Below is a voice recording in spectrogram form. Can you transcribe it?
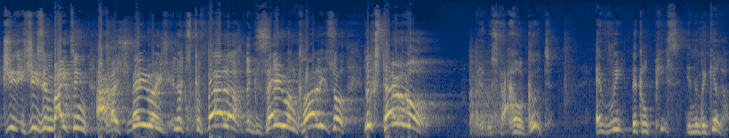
She, she's inviting Achashverosh. It looks gefährlich. The Gzeron, Klal Yisrael. looks terrible. But it was for our good. Every little piece in the Megillah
